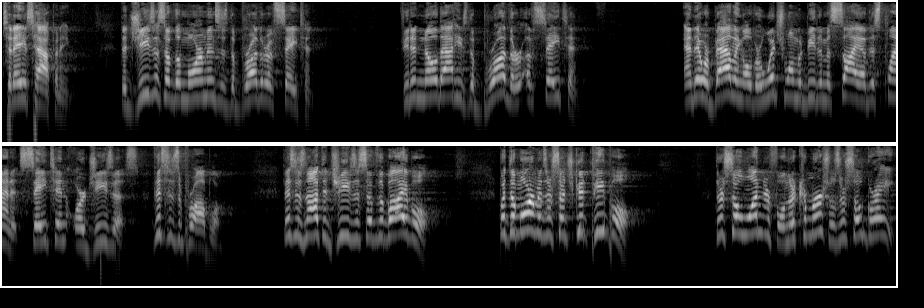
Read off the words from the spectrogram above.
Today it's happening. The Jesus of the Mormons is the brother of Satan. If you didn't know that, he's the brother of Satan. And they were battling over which one would be the Messiah of this planet, Satan or Jesus. This is a problem. This is not the Jesus of the Bible. But the Mormons are such good people. They're so wonderful, and their commercials are so great.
